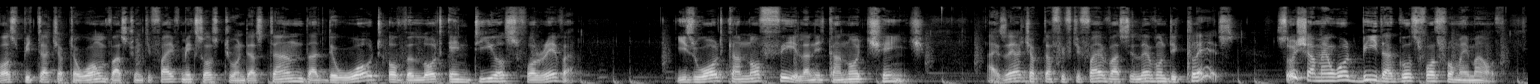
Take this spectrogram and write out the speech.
1 Peter chapter 1 verse 25 makes us to understand that the word of the Lord endures forever. His word cannot fail and it cannot change. Isaiah chapter 55 verse 11 declares, So shall my word be that goes forth from my mouth.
